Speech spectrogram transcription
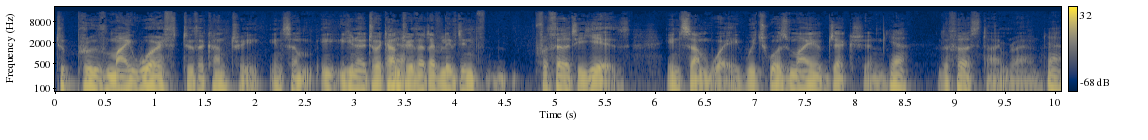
to prove my worth to the country in some, you know, to a country Yeah. that I've lived in for thirty years in some way, which was my objection. Yeah. the first time round. Yeah.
